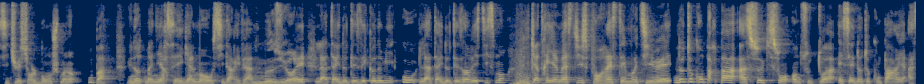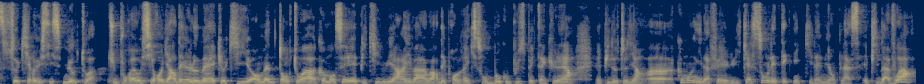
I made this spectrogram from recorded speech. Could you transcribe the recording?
si tu es sur le bon chemin ou pas. Une autre manière, c'est également aussi d'arriver à mesurer la taille de tes économies ou la taille de tes investissements. Une quatrième astuce pour rester motivé, ne te compare pas à ceux qui sont en dessous de toi, essaye de te comparer à ceux qui réussissent mieux que toi. Tu pourrais aussi regarder le mec qui, en même temps que toi, a commencé et puis qui lui arrive à avoir des progrès qui sont beaucoup plus spectaculaires puis de te dire ah, comment il a fait lui, quelles sont les techniques qu'il a mis en place, et puis bah voir,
